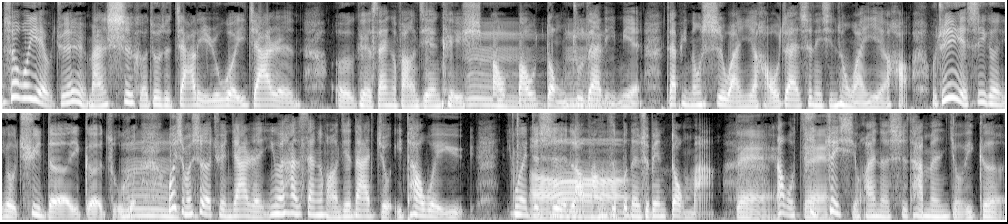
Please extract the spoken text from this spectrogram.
所以我也觉得也蛮适合，就是家里如果一家人呃可以有三个房间，可以包包栋住在里面，在屏东市玩也好，或者在胜利新村玩也好，我觉得也是一个有趣的一个组合。为什么适合？全家人，因为他的三个房间，大概只有一套卫浴，因为就是老房子不能随便动嘛。对。那我自己最喜欢的是他们有一个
